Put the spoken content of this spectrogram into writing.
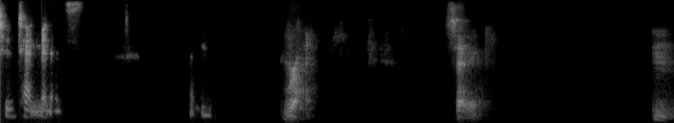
to 10 minutes. Right. So. Hmm.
